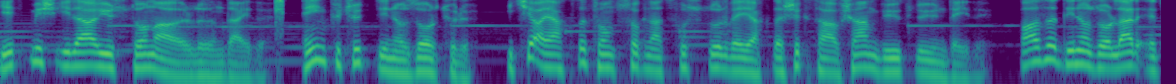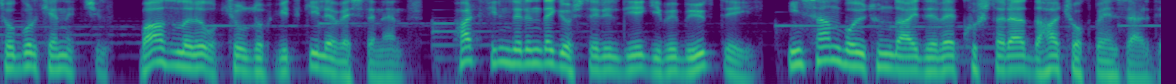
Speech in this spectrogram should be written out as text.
70 ila 100 ton ağırlığındaydı. En küçük dinozor türü. İki ayaklı Compsognathus'tur ve yaklaşık tavşan büyüklüğündeydi. Bazı dinozorlar etoburken etçil, bazıları uçuldu bitkiyle beslenen. Park filmlerinde gösterildiği gibi büyük değil. İnsan boyutundaydı ve kuşlara daha çok benzerdi.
